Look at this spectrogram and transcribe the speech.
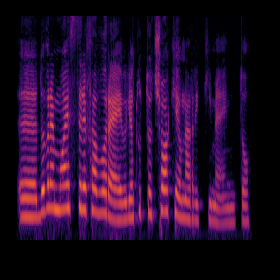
Eh, dovremmo essere favorevoli a tutto ciò che è un arricchimento,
